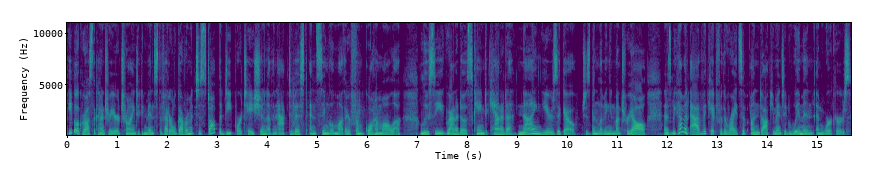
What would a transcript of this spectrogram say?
People across the country are trying to convince the federal government to stop the deportation of an activist and single mother from Guatemala. Lucy Granados came to Canada nine years ago. She's been living in Montreal and has become an advocate for the rights of undocumented women and workers.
